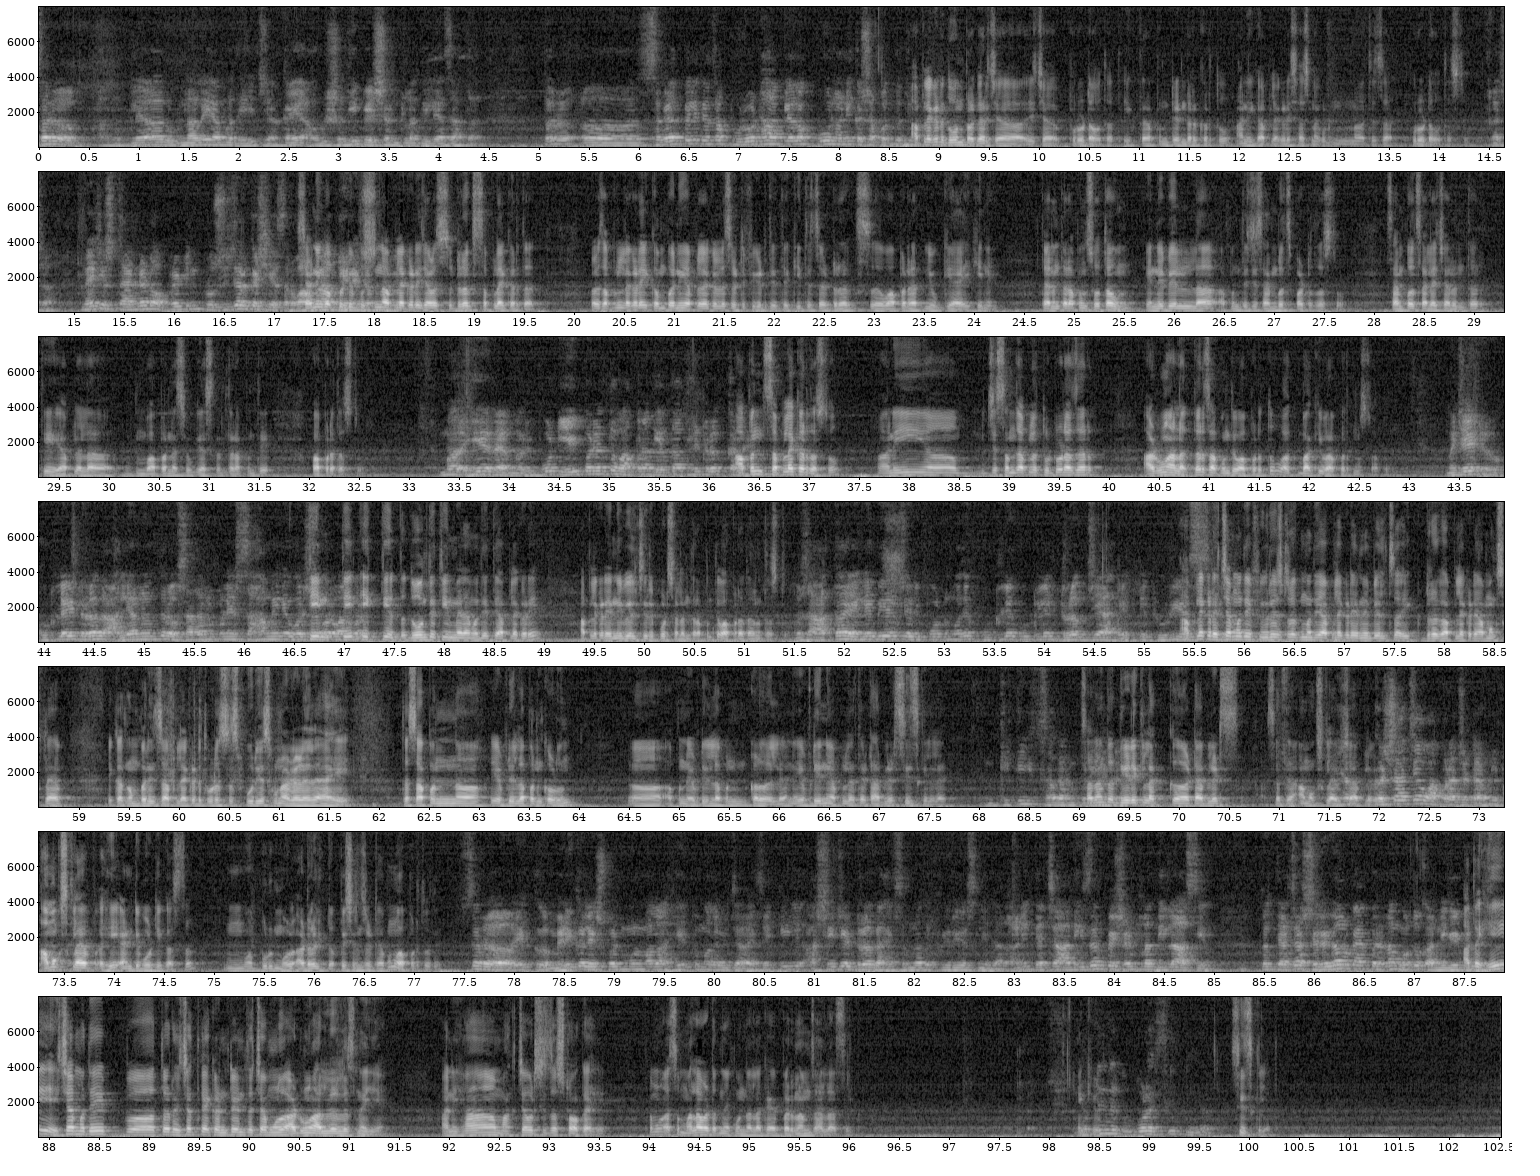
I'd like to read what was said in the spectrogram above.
Sir आपल्या रुग्णालयामध्ये ज्या काही औषधी पेशंटला दिल्या जातात तर सगळ्यात पहिले त्याचा पुरवठा आपल्याला कोण आणि कशा आपल्याकडे दोन प्रकारच्या याच्या पुरवठा होतात. एक तर आपण टेंडर करतो आणि एक आपल्याकडे शासनाकडून त्याचा पुरवठा होत असतो. अच्छा. स्टँडर्ड ऑपरेटिंग प्रोसिजर कशी आहे सर? स्टँडर्ड ऑपरेटिंग प्रोसिजर आपल्याकडे ज्यावेळेस ड्रग्स सप्लाय करतात त्यावेळेस आपल्याकडे कंपनी आपल्याकडे सर्टिफिकेट देते की त्याचं ड्रग्स वापरण्यात योग्य आहे की नाही. त्यानंतर आपण स्वतःहून एन ए बेलला आपण त्याचे सॅम्पल्स पाठवत असतो. सॅम्पल्स आल्याच्यानंतर ते आपल्याला वापरण्यास योग्य असल्यानंतर आपण ते वापरत असतो. मग हे रिपोर्ट येईपर्यंत वापरात येतात हे ड्रग आपण सप्लाय करत असतो आणि जे समजा आपला तुटवडा जर आढळून आला तरच आपण ते वापरतो बाकी वापरत नसतो आपण. म्हणजे कुठलाही ड्रग आल्यानंतर साधारणपणे सहा महिने वर्ष तीन तीन एक ते दोन ते तीन महिन्यामध्ये ते आपल्याकडे आपल्याकडे एनएबीएलची रिपोर्ट आल्यानंतर आपण ते वापरत आणत असतो. जसं आता एनएबीएलच्या रिपोर्टमध्ये कुठले कुठले ड्रग जे आहेत ते फ्युरियस आपल्याकडे याच्यामध्ये फ्युरियस ड्रगमध्ये आपल्याकडे एनएबीएलचा एक ड्रग आपल्याकडे अमॉक्स क्लॅब एका कंपनीचं आपल्याकडे थोडंसं स्पुरियस म्हणून आढळलेलं आहे. तसं आपण एफ डीला पण कळून आपण एफ डीला पण कळवलेलं आहे. आणि एफ डीने आपल्या ते टॅबलेट सीज केलेले आहेत. किती साधारण साधारणतः दीड एक लाख टॅबलेट्स सध्या अमॉक्स क्लॅबचे आपल्याकडे. वापराच्या टॅबलेट अमॉक्स क्लॅब हे अँटीबायोटिक असतं. पूर्ण अडल्ट पेशंटसाठी आपण वापरतो ते. सर एक मेडिकल एक्सपर्ट म्हणून मला हे तुम्हाला विचारायचं आहे की असे जे ड्रग आहे समजा तो फ्युरियस निघाला आणि त्याच्या आधी जर पेशंटला दिला असेल तर त्याच्या शरीरावर काय परिणाम होतो का निगेटिव्ह आता हे ह्याच्यामध्ये तर ह्याच्यात काही कंटेंट त्याच्यामुळं आढळून आलेलंच नाही आहे आणि हा मागच्या वर्षीचा स्टॉक आहे. त्यामुळे असं मला वाटत नाही कोणाला काय परिणााम झाला असेल. थँक्यू सीज केल्यात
